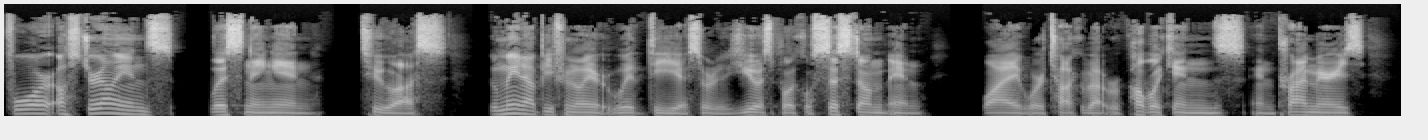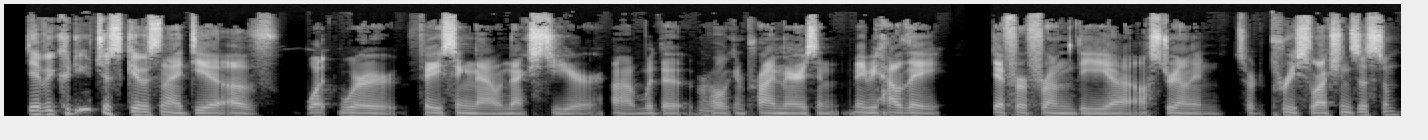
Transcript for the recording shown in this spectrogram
For Australians listening in to us who may not be familiar with the uh, sort of U.S. political system and why we're talking about Republicans and primaries. David, could you just give us an idea of what we're facing now next year um, with the Republican primaries and maybe how they differ from the uh, Australian sort of pre selection system?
